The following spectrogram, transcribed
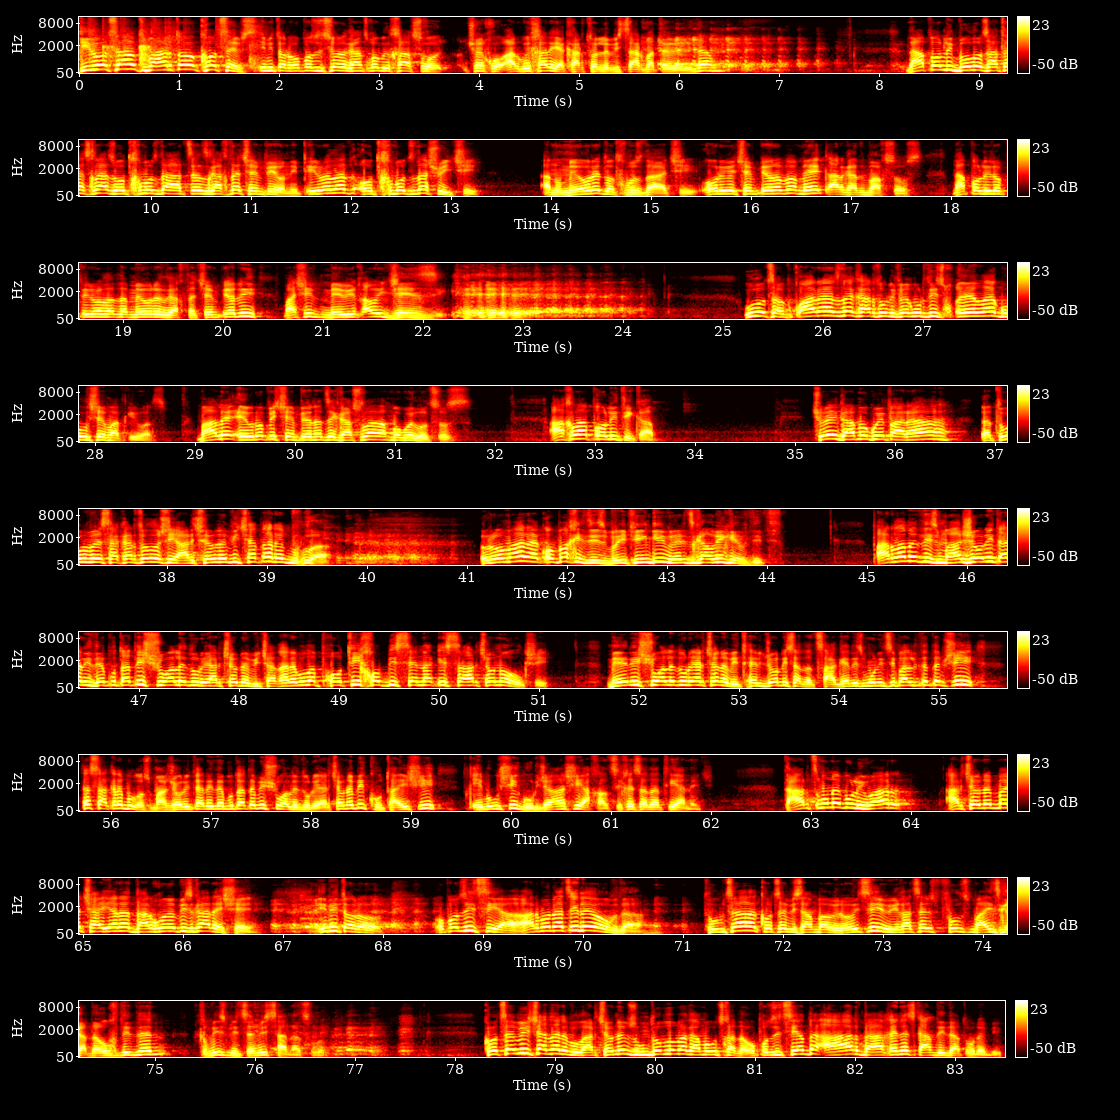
გილოცავთ მარტო კოცებს, იმიტომ რომ ოპოზიციონერ განწყობილ ხალხს ხო ჩვენ ხო არ გვიხარია ქართველების წარმატებები და ნაპოლი ბოლოს 1990 წელს გახდა ჩემპიონი. პირველად 87-ში. ანუ მეორედ 90-ში. ორივე ჩემპიონობა მე კარგად მახსოვს. ნაპოლი რო პირველად და მეორედ გახდა ჩემპიონი, მაშინ მე ვიყავი ჯენზი. ულოცავთ ყვარას და ქართული ფეხბურთის ყველა გულშემატკივარს. მალე ევროპის ჩემპიონატზე გასვლა მოგველოცოს. ახლა პოლიტიკა. ჩვენ გამოგვეპარა და თურმე საქართველოსი არჩევნები ჩატარებულა. რომ არა ყობახიძის ბრიფინგი ვერც გავიგებდით. პარლამენტის მაჟორიტარი დეპუტატის შუალედური არჩევნები ჩატარებულა ფოთიხობის სენაკის საარჩევნო ოლქში. მერის შუალედური არჩევნები თერჯოლისა და ცაგერის მუნიციპალიტეტებში და საკრებულოს მაჟორიტარი დეპუტატების შუალედური არჩევნები ქუთაისში, ტყიბულში, გურჯაანში, ახალციხესა და თიანეთში. დარწმუნებული ვარ, არჩევნებმა ჩაიარა დარღვევების გარეშე. იმიტომ რომ ოპოზიცია არ მონაწილეობდა. თუმცა კოცების ამბავი რო ვიცი, ვიღაცებს ფულს მაინც გადაუხდიდნენ ღმის მიცემის სანაცვლოდ. კოცების ჩატარებულ არჩევნებს უნდობლობა გამოუცხადა ოპოზიციამ და არ დააყენეს კანდიდატურები.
